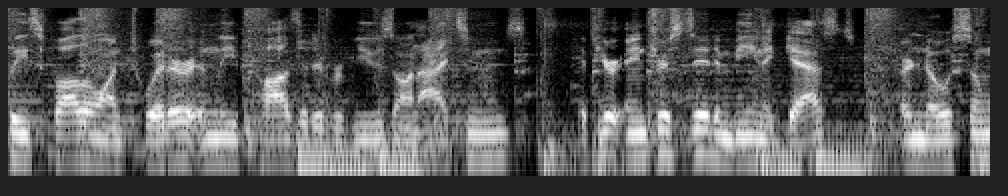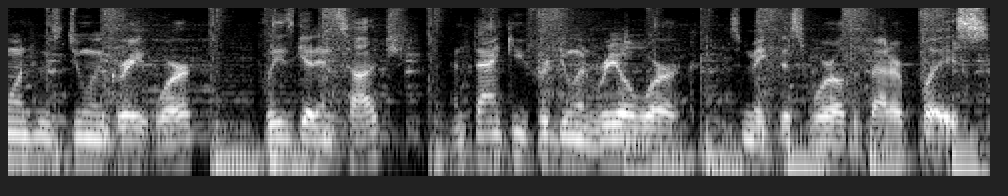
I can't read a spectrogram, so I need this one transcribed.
Please follow on twitter and leave positive reviews on itunes. If you're interested in being a guest or know someone who's doing great work please get in touch. And thank you for doing real work to make this world a better place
